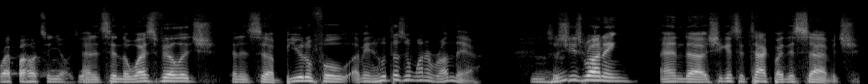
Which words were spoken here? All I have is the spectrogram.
right by Hudson Yards. Yeah. And it's in the West Village, and it's a beautiful. I mean, who doesn't want to run there? Mm-hmm. So she's running, and uh, she gets attacked by this savage.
